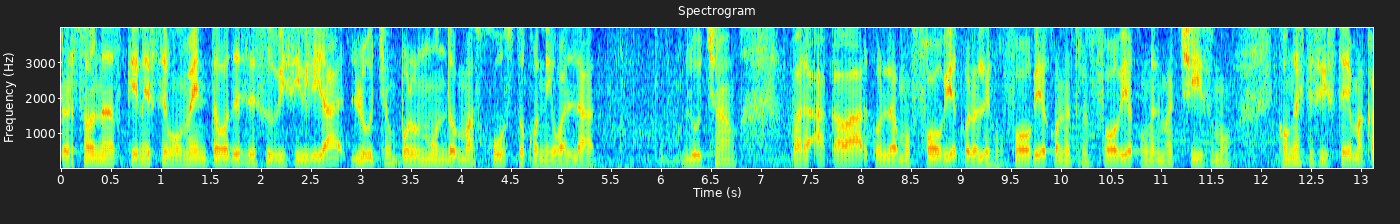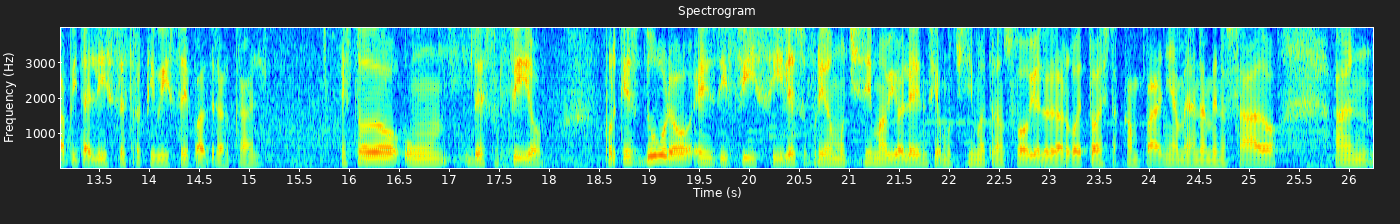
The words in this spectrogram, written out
Personas que en este momento desde su visibilidad luchan por un mundo más justo con igualdad. Luchan para acabar con la homofobia, con la lesbofobia, con la transfobia, con el machismo, con este sistema capitalista, extractivista y patriarcal. Es todo un desafío porque es duro, es difícil, he sufrido muchísima violencia, muchísima transfobia a lo largo de toda esta campaña, me han amenazado, han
